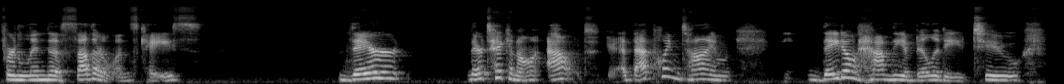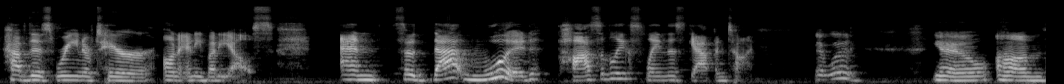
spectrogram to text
for Linda Sutherland's case, they're they're taken on out. At that point in time they don't have the ability to have this reign of terror on anybody else. And so that would possibly explain this gap in time. It would. you know um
